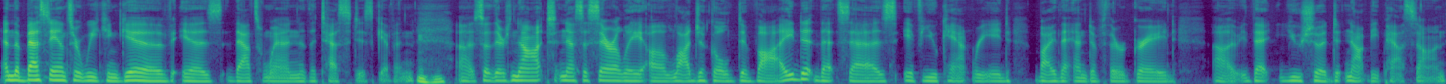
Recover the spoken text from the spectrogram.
And the best answer we can give is that's when the test is given. Mm-hmm. Uh, so there's not necessarily a logical divide that says if you can't read by the end of third grade uh, that you should not be passed on.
